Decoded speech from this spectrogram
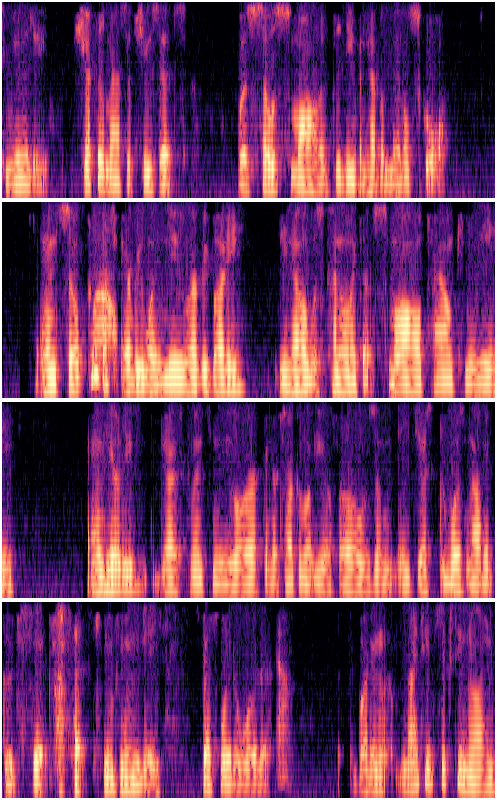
community. Sheffield, Massachusetts was so small it didn't even have a middle school. And so pretty wow. much everyone knew everybody. You know, it was kind of like a small town community. And here these guys come in from New York and they're talking about UFOs and it just was not a good fit for that community. Best way to word it. Yeah. But in 1969,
